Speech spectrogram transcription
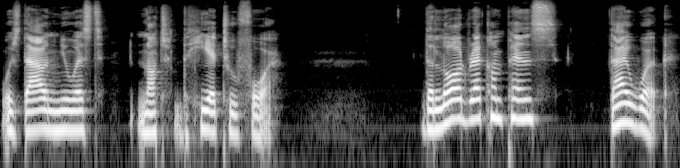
which thou knewest not heretofore. The Lord recompense thy work,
